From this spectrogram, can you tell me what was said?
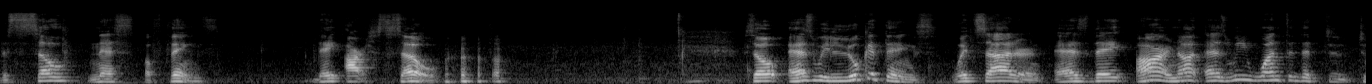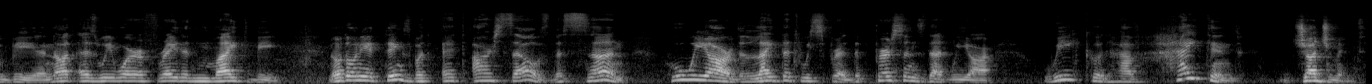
The so-ness of things. They are so. so as we look at things with Saturn as they are, not as we wanted it to, to be, and not as we were afraid it might be. Not only at things, but at ourselves, the sun, who we are, the light that we spread, the persons that we are. We could have heightened judgment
